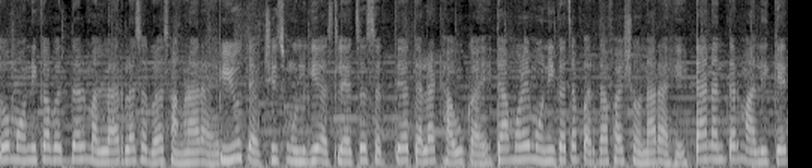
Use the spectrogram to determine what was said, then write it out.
तो मोनिका बद्दल मल्हारला सगळं सांगणार आहे. पियू त्याचीच मुलगी असल्याचं सत्य त्याला ठाऊक आहे. त्यामुळे मोनिकाचा पर्दाफाश होणार आहे. त्यानंतर मालिकेत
